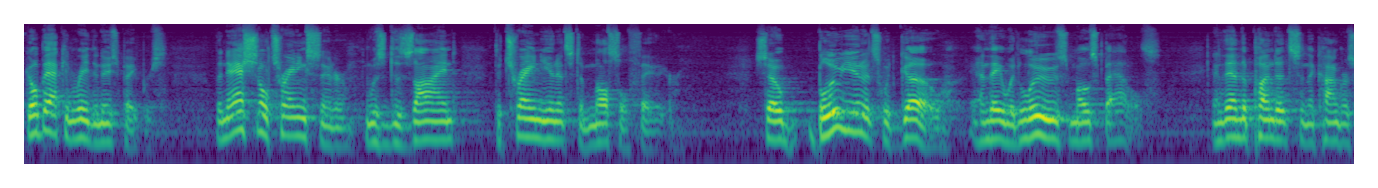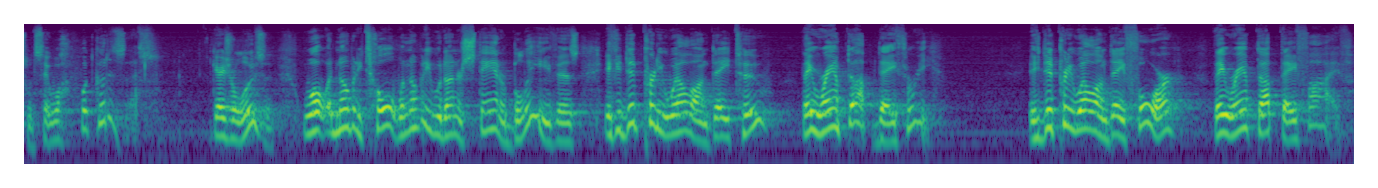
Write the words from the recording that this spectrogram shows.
go back and read the newspapers. The National Training Center was designed to train units to muscle failure. So blue units would go and they would lose most battles. And then the pundits and the Congress would say, well, what good is this? You guys are losing. Well, what nobody told, what nobody would understand or believe is if you did pretty well on day two, they ramped up day three. If you did pretty well on day four, they ramped up day five.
